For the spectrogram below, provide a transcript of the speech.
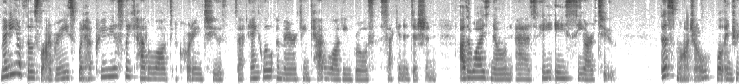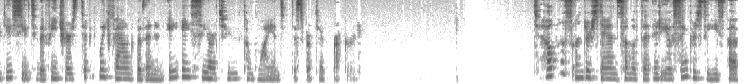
Many of those libraries would have previously cataloged according to the Anglo-American Cataloging Rules Second Edition, otherwise known as AACR2. This module will introduce you to the features typically found within an AACR2 compliant descriptive record. To help us understand some of the idiosyncrasies of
